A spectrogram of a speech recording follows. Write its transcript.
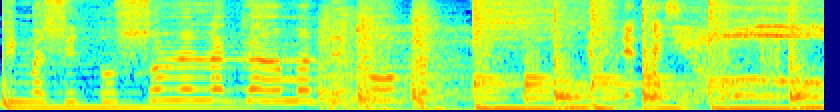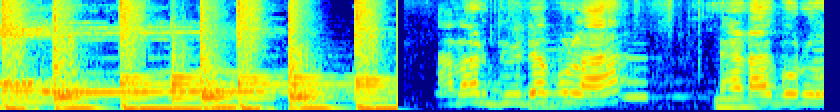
Dime si tú sola en la cama te toca. দুইটা পোলা একটা গরু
